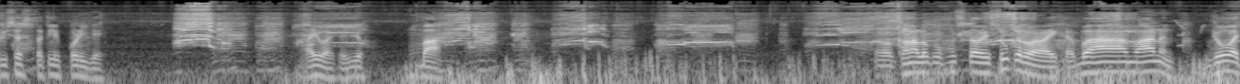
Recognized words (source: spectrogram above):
વિશેષ તકલીફ પડી જાય. આવ્યા છે, જો, બાર. ઘણા લોકો પૂછતા હોય, શું કરવા રાખ્યા? બહા આમાં આનંદ. જોવા જ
